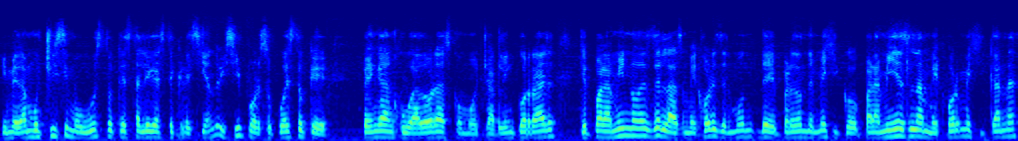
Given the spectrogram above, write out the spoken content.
y me da muchísimo gusto que esta liga esté creciendo. Y sí, por supuesto que vengan jugadoras como Charlín Corral, que para mí no es de las mejores del mundo, de, perdón, de México, para mí es la mejor mexicana.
